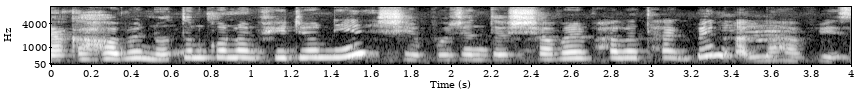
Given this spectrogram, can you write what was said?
দেখা হবে নতুন কোনো ভিডিও নিয়ে। সে পর্যন্ত সবাই ভালো থাকবেন। আল্লাহ হাফিজ।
